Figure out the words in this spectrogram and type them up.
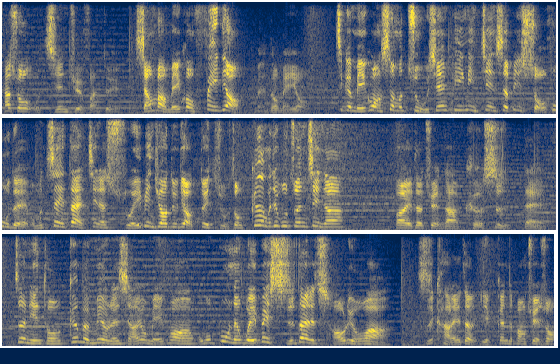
他说：“我坚决反对，想把煤矿废掉，门都没有。这个煤矿是我们祖先拼命建设并守护的，我们这一代竟然随便就要丢掉，对祖宗根本就不尊敬啊！”巴雷特劝他：“可是，对，这年头根本没有人想要用煤矿啊，我们不能违背时代的潮流啊！”史卡雷特也跟着帮劝说。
